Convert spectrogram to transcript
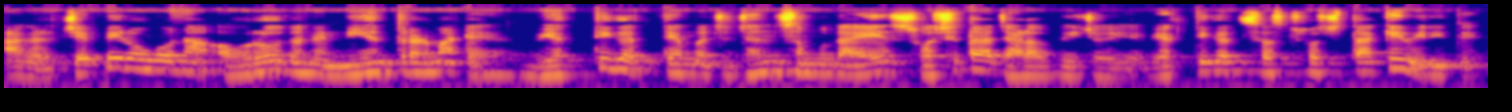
આગળ ચેપી રોગોના અવરોધ અને નિયંત્રણ માટે વ્યક્તિગત તેમજ જન સમુદાયે સ્વચ્છતા જાળવવી જોઈએ. વ્યક્તિગત સ્વચ્છતા કેવી રીતે?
